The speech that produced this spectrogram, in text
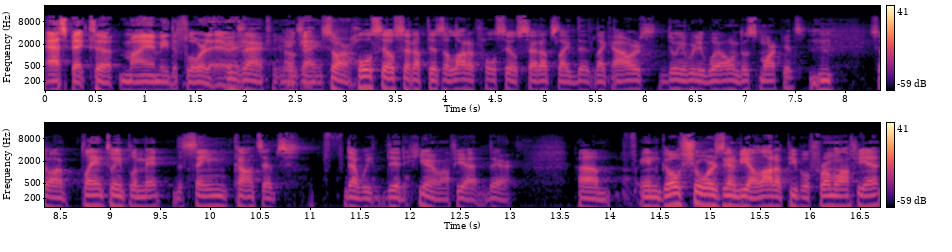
aspect to Miami, the Florida area. Exactly, Okay. exactly. So our wholesale setup, there's a lot of wholesale setups like the, like ours doing really well in those markets. So I plan to implement the same concepts that we did here in Lafayette there. Um, in Gulf Shores, there's going to be a lot of people from Lafayette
